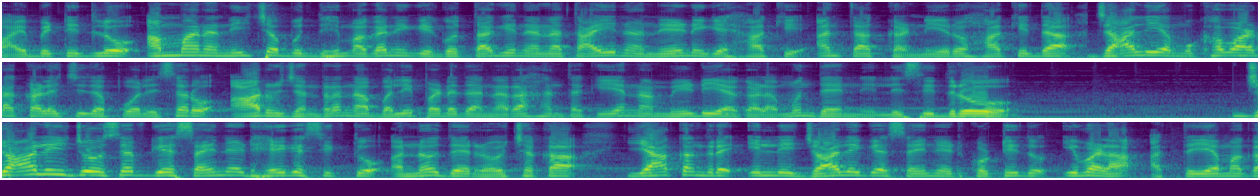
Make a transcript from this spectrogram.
ಬಾಯ್ಬಿಟ್ಟಿದ್ಲು. ಅಮ್ಮನ ನೀಚ ಬುದ್ಧಿ ಮಗನಿಗೆ ಗೊತ್ತಾಗಿ ನನ್ನ ತಾಯಿನ ನೇಣಿಗೆ ಹಾಕಿ ಅಂತ ಕಣ್ಣೀರು ಹಾಕಿದ್ದ. ಜಾಲಿಯ ಮುಖವಾಡ ಕಳಚಿದ ಪೊಲೀಸರು ಆರು ಜನರನ್ನ ಬಲಿ ಪಡೆದ ನರಹಂತಕಿಯನ್ನ ಮೀಡಿಯಾಗಳ ಮುಂದೆ ನಿಲ್ಲಿಸಿದ್ರು. ಜಾಲಿ ಜೋಸೆಫ್ಗೆ ಸೈನೈಡ್ ಹೇಗೆ ಸಿಕ್ತು ಅನ್ನೋದೇ ರೋಚಕ. ಯಾಕಂದ್ರೆ ಇಲ್ಲಿ ಜಾಲಿಗೆ ಸೈನೈಡ್ ಕೊಟ್ಟಿದ್ದು ಇವಳ ಅತ್ತೆಯ ಮಗ.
